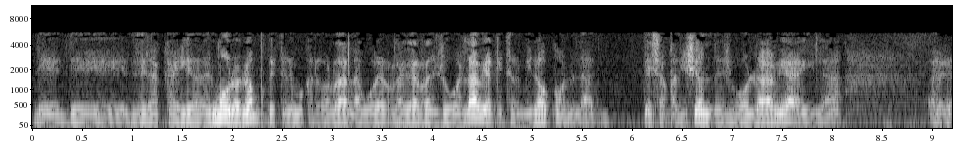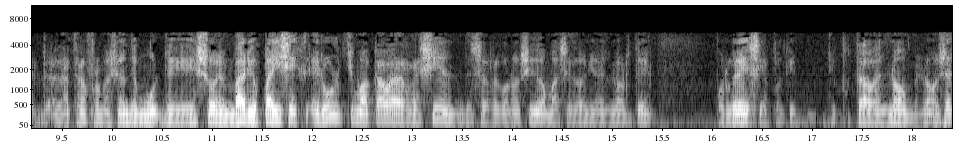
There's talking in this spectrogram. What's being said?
de, la caída del muro, ¿no? Porque tenemos que recordar la, la guerra en Yugoslavia que terminó con la desaparición de Yugoslavia y la, eh, la transformación de, de, eso en varios países. El último acaba recién de ser reconocido, Macedonia del Norte, por Grecia, porque disputaba el nombre. ¿no? O sea,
